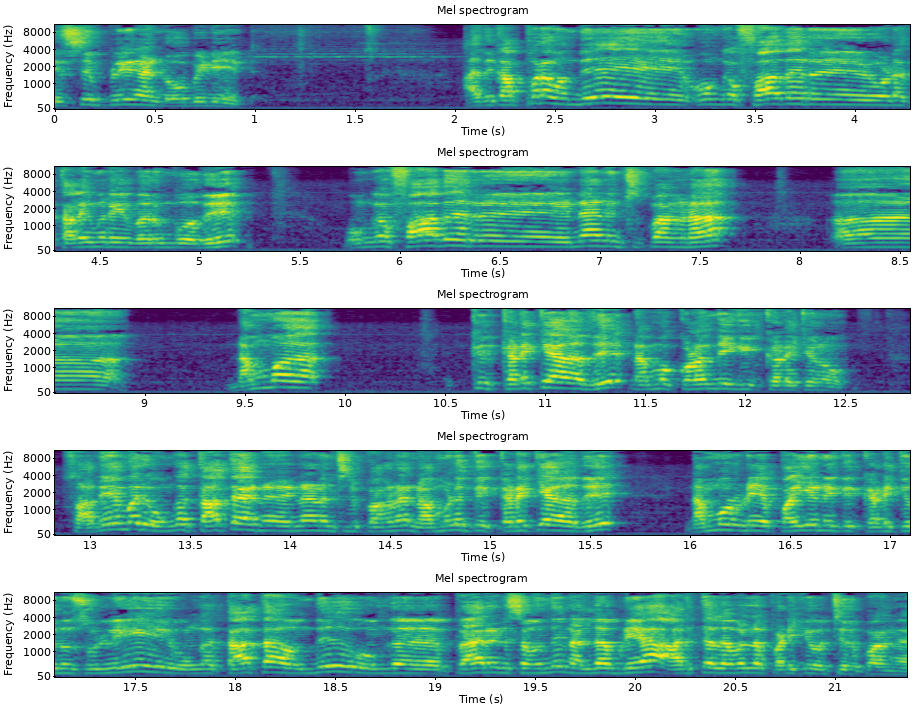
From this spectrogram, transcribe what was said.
discipline and obedient அதுக்கப்புறம் வந்து உங்கள் ஃபாதரோட தலைமுறை வரும்போது உங்கள் ஃபாதர் என்ன நினச்சிருப்பாங்கன்னா நம்மக்கு நமக்கு கிடைக்காது நம்ம குழந்தைக்கு கிடைக்கணும். ஸோ அதே மாதிரி உங்கள் தாத்தா என்ன என்ன நம்மளுக்கு கிடைக்காது நம்மளுடைய பையனுக்கு கிடைக்கணும் சொல்லி உங்கள் தாத்தா வந்து உங்கள் பேரண்ட்ஸை வந்து நல்லபடியாக அடுத்த லெவலில் படிக்க வச்சுருப்பாங்க.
